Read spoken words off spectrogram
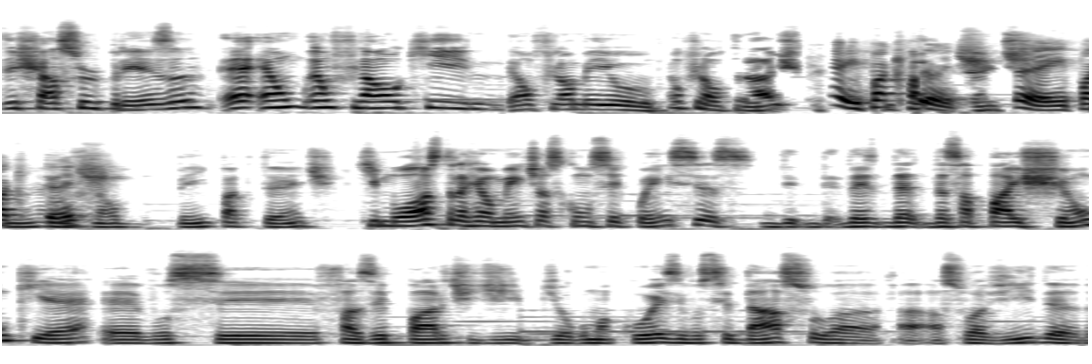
deixar a surpresa. É, é, um, é um final que. É um final meio. É um final trágico. É impactante. impactante é, impactante. É um final bem impactante, que mostra realmente as consequências de, de, de, dessa paixão que é, é, você fazer parte de, de alguma coisa e você dar a sua, a, a, sua vida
